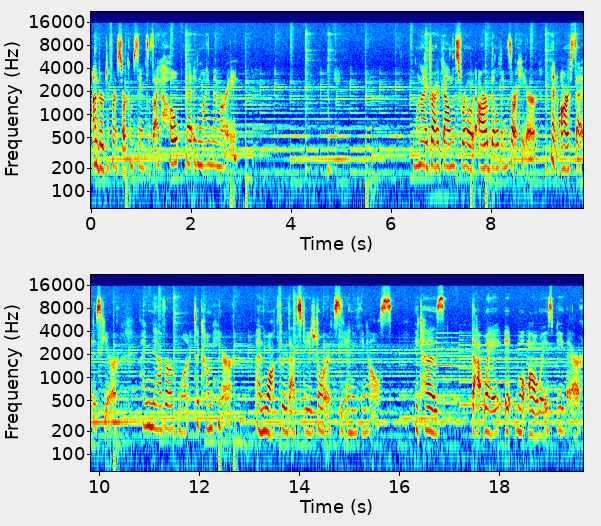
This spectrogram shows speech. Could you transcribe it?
under different circumstances. I hope that in my memory, when I drive down this road, our buildings are here and our set is here. I never want to come here and walk through that stage door and see anything else because that way it will always be there.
